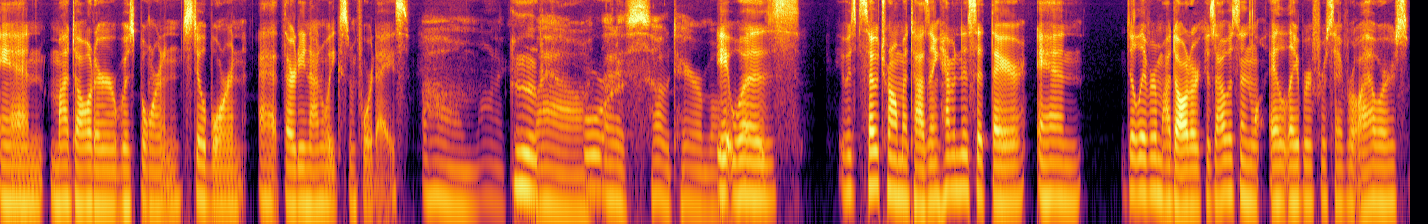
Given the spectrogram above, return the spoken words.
And my daughter was born, stillborn, at 39 weeks and four days. Oh, Monica. Good wow. Lord. That is so terrible. It was it was so traumatizing having to sit there and deliver my daughter because I was in labor for several hours.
